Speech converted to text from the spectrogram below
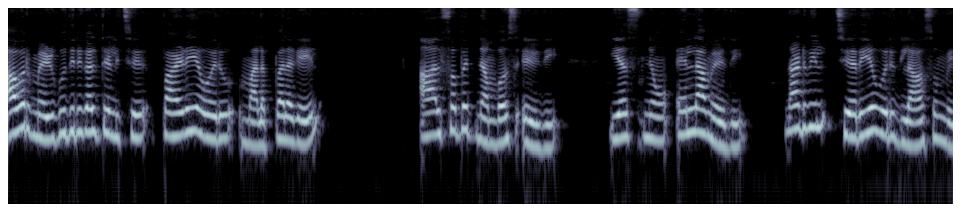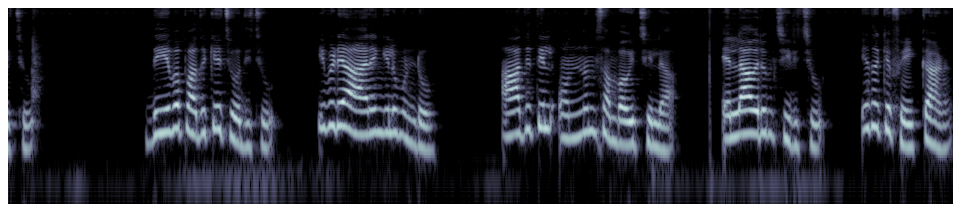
അവർ മെഴുകുതിരികൾ തെളിച്ച് പഴയ ഒരു മലപ്പലകയിൽ ആൽഫബറ്റ് നമ്പേഴ്സ് എഴുതി. യെസ് നോ എല്ലാം എഴുതി. നടുവിൽ ചെറിയ ഒരു ഗ്ലാസും വെച്ചു. ദീപ പതുക്കെ ചോദിച്ചു ഇവിടെ ആരെങ്കിലും ഉണ്ടോ? ആദ്യത്തിൽ ഒന്നും സംഭവിച്ചില്ല. എല്ലാവരും ചിരിച്ചു. ഇതൊക്കെ ഫേക്കാണ്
